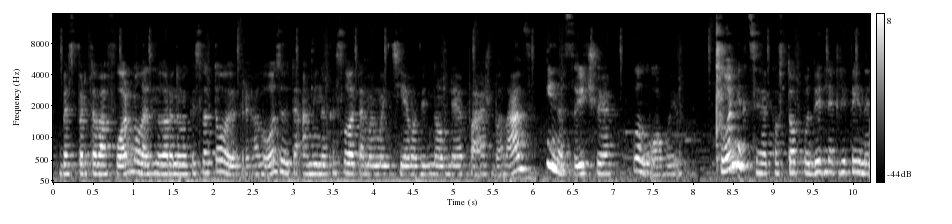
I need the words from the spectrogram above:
– безспиртова формула з гіалуроновою кислотою, тригалозою та амінокислотами миттєво відновлює pH баланс і насичує вологою. Тонік це ковток води для клітини.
